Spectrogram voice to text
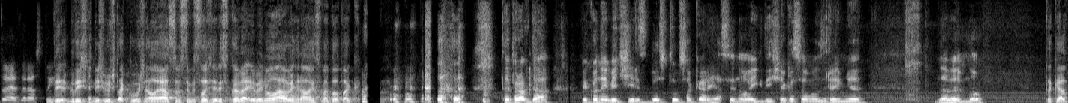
to je teda stojí. Kdy, když, když už tak už, ale já jsem si myslel, že riskujeme i minule a vyhráli jsme to, tak to je pravda. Jako největší risk byl s tou Sakary asi, no, i když jako samozřejmě, nevím, no. tak já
